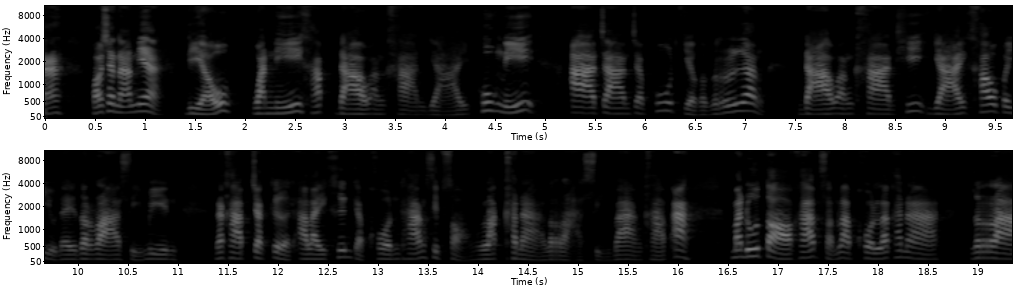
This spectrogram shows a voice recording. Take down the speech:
นะเพราะฉะนั้นเนี่ยเดี๋ยววันนี้ครับดาวอังคารย้ายพรุ่งนี้อาจารย์จะพูดเกี่ยวกับเรื่องดาวอังคารที่ย้ายเข้าไปอยู่ในราศีมีนนะครับ จะเกิดอะไรขึ้นกับคนทั้ง 12 ลัคนาราศีบ้างครับอะมาดูต่อครับสำหรับคนลัคนารา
